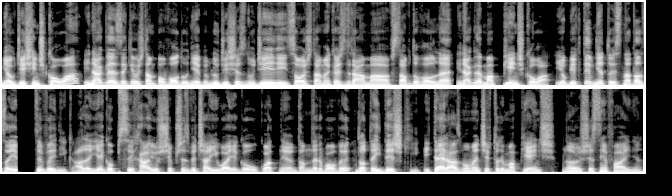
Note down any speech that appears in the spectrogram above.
miał 10 koła i nagle z jakiegoś tam powodu, nie wiem, ludzie się znudzili, coś tam, jakaś drama, wstaw dowolne i nagle ma 5 koła. I obiektywnie to jest nadal zaje wynik, ale jego psycha już się przyzwyczaiła, jego układ, nie wiem, tam nerwowy, do tej dyszki. I teraz, w momencie, w którym ma 5, no już jest niefajnie.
